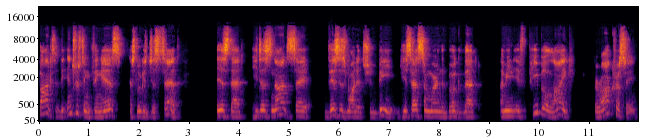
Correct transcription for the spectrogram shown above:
But the interesting thing is, as Lucas just said, is that he does not say, this is what it should be. He says somewhere in the book that, I mean, if people like bureaucracy,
